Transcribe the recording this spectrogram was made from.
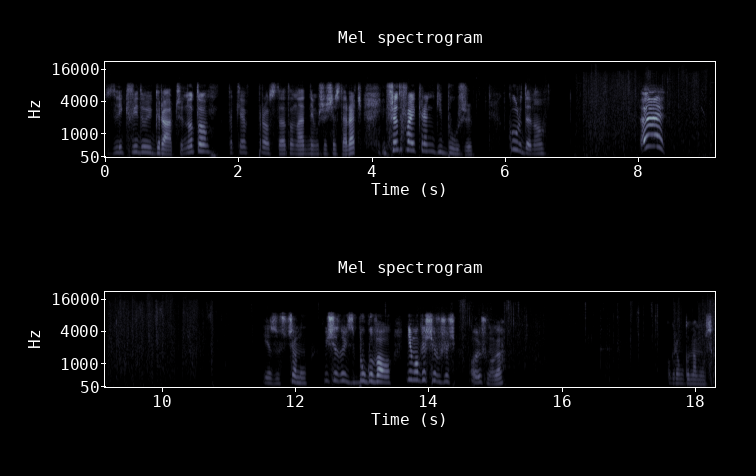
Zlikwiduj graczy. No to takie proste, to nawet nie muszę się starać. I przetrwaj kręgi burzy. Kurde no. E! Jezus, czemu? Mi się coś zbugowało. Nie mogę się ruszyć. O, już mogę. Ogram go na mózg.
